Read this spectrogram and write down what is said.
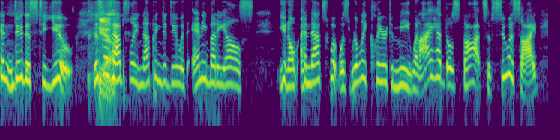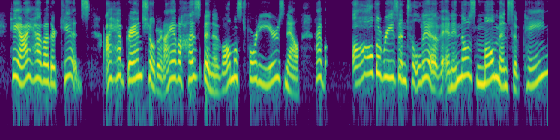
didn't do this to you. This yeah. has absolutely nothing to do with anybody else you know and that's what was really clear to me when i had those thoughts of suicide hey i have other kids i have grandchildren i have a husband of almost 40 years now i have all the reason to live and in those moments of pain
